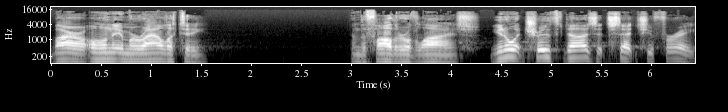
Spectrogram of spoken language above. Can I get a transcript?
by our own immorality and the father of lies. You know what truth does? It sets you free.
